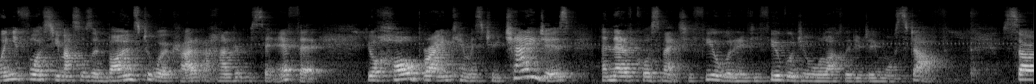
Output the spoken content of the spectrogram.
when you force your muscles and bones to work hard at 100% effort, your whole brain chemistry changes, and that of course makes you feel good. And if you feel good, you're more likely to do more stuff. So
